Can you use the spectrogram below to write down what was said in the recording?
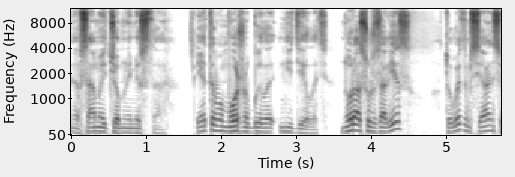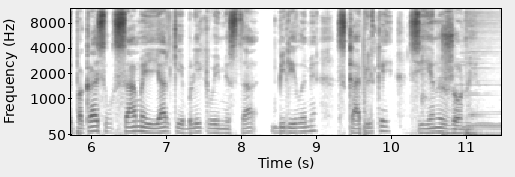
в самые темные места. Этого можно было не делать. Но раз уж залез, то в этом сеансе покрасил самые яркие бликовые места белилами с капелькой сиены жженой.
